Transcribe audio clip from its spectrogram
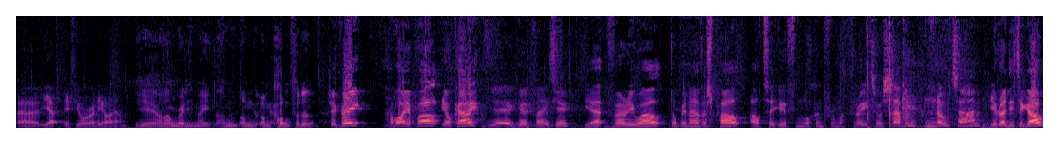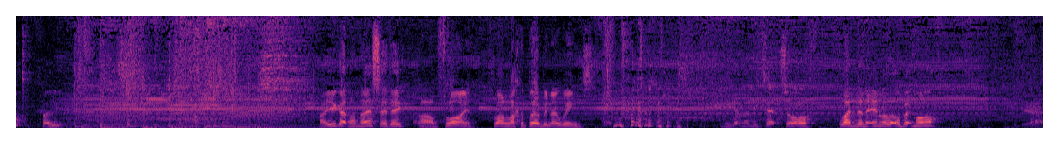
Uh, yep, if you're ready, I am. Yeah, well, I'm ready, mate. I'm, I'm, I'm confident. JP, how are you, pal? You okay? Yeah, good, thanks. You? Yeah, very well. Don't be nervous, pal. I'll take you from looking from a three to a seven. No time. You ready to go? Fully. How are you getting on there, Siddy? Oh, I'm flying. Flying like a bird with no wings. Are you getting any tips or blending it in a little bit more? Yeah,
